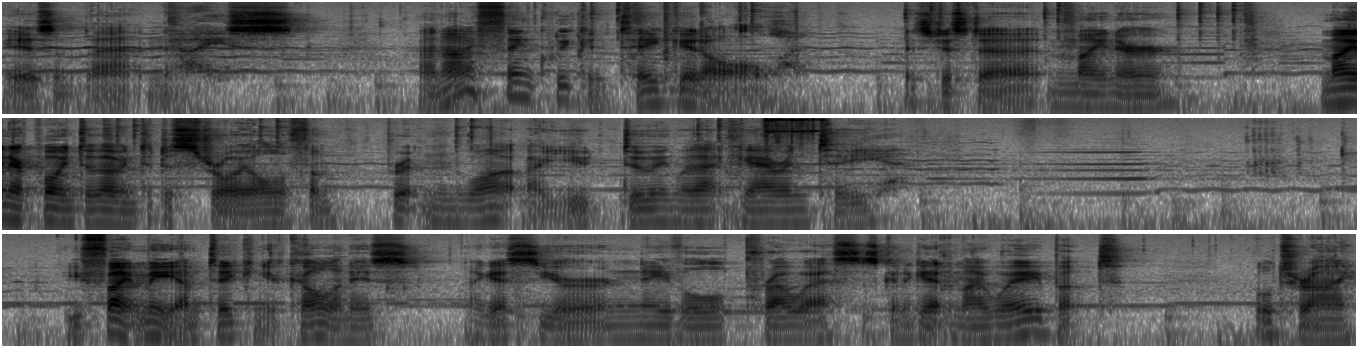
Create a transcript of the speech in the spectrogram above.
Isn't that nice? And I think we can take it all. It's just a minor, minor point of having to destroy all of them. Britain, what are you doing with that guarantee? You fight me, I'm taking your colonies. I guess your naval prowess is going to get in my way, but we'll try.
